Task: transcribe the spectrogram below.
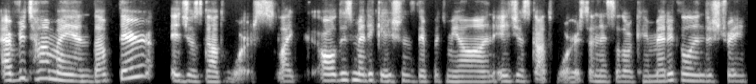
every time I end up there, it just got worse. Like all these medications they put me on, it just got worse. And I said, okay, medical industry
